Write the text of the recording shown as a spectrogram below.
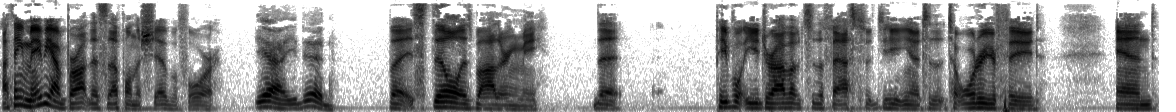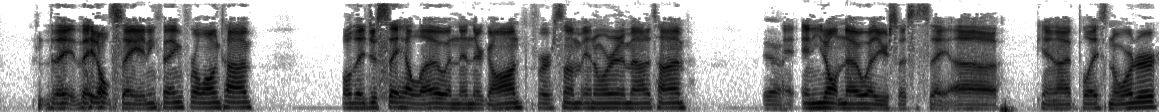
I think maybe I brought this up on the show before. Yeah, you did. but it still is bothering me that people you drive up to the fast food you know to the, to order your food and they they don't say anything for a long time or they just say hello and then they're gone for some inordinate amount of time Yeah. A- and you don't know whether you're supposed to say uh can I place an order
